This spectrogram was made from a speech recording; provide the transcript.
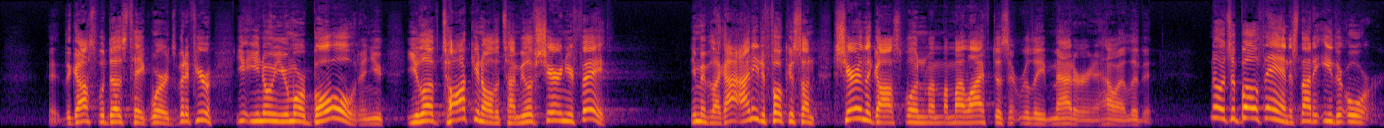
the gospel does take words, but if you're, you, you, know, you're more bold and you, you love talking all the time, you love sharing your faith, you may be like, I, I need to focus on sharing the gospel and my, my life doesn't really matter in how I live it. No, it's a both and, it's not an either or.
